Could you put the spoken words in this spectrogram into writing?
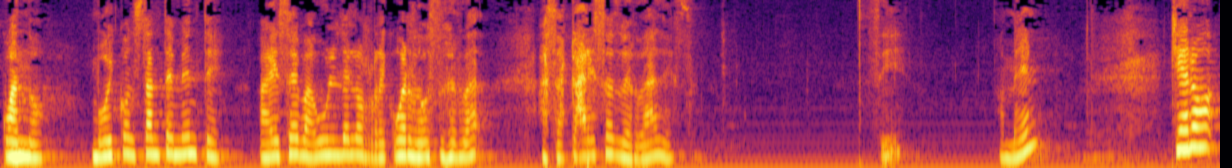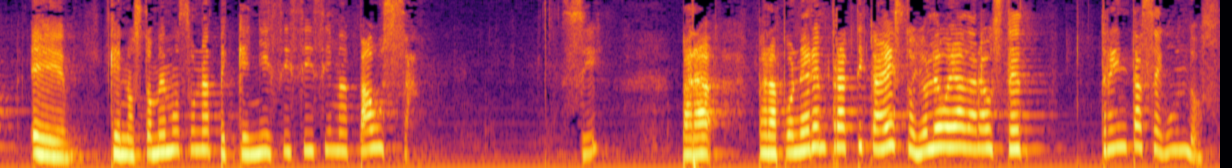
Cuando voy constantemente a ese baúl de los recuerdos, ¿verdad? A sacar esas verdades. ¿Sí? Amén. Quiero eh, que nos tomemos una pequeñísima pausa ¿sí? Para, para poner en práctica esto, yo le voy a dar a usted 30 segundos.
